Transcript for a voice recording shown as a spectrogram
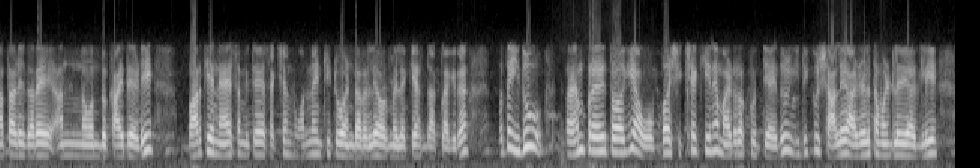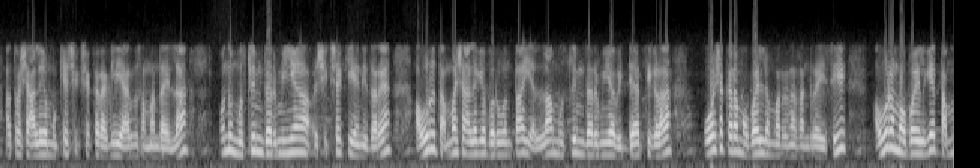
ಮಾತಾಡಿದ್ದಾರೆ ಅನ್ನೋ ಒಂದು ಕಾಯ್ದೆ ಅಡಿ Bharatiya Nyaya Sanhita section one ninety two under ಅಲ್ಲಿ ಅವ್ರ ಮೇಲೆ ಕೇಸ್ ದಾಖಲಾಗಿದೆ. ಮತ್ತೆ ಇದು ಸ್ವಯಂ ಪ್ರೇರಿತವಾಗಿ ಆ ಒಬ್ಬ ಶಿಕ್ಷಕಿನೇ ಮಾಡಿರೋ ಕೃತ್ಯ ಇದು. ಇದಕ್ಕೂ ಶಾಲೆಯ ಆಡಳಿತ ಮಂಡಳಿ ಆಗ್ಲಿ ಅಥವಾ ಶಾಲೆಯ ಮುಖ್ಯ ಶಿಕ್ಷಕರಾಗ್ಲಿ ಯಾರಿಗೂ ಸಂಬಂಧ ಇಲ್ಲ. ಒಂದು ಮುಸ್ಲಿಂ ಧರ್ಮೀಯ ಶಿಕ್ಷಕಿ ಏನಿದ್ದಾರೆ, ಅವರು ತಮ್ಮ ಶಾಲೆಗೆ ಬರುವಂತ ಎಲ್ಲಾ ಮುಸ್ಲಿಂ ಧರ್ಮೀಯ ವಿದ್ಯಾರ್ಥಿಗಳ ಪೋಷಕರ ಮೊಬೈಲ್ ನಂಬರ್ ಅನ್ನ ಸಂಗ್ರಹಿಸಿ ಅವರ ಮೊಬೈಲ್ಗೆ ತಮ್ಮ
